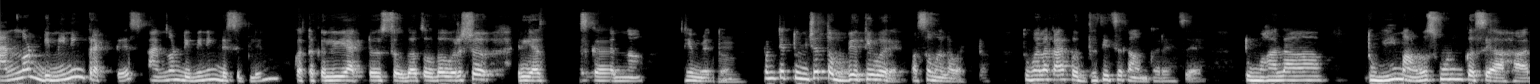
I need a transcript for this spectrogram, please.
I am not demeaning practice I am not demeaning discipline Kathakali actors चौदा चौदा वर्ष रियाज करताना हे मिळतं. पण ते तुमच्या तब्येतीवर आहे असं मला वाटतं. तुम्हाला काय पद्धतीचं काम करायचंय? तुम्हाला तुम्ही माणूस म्हणून कसे आहात?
